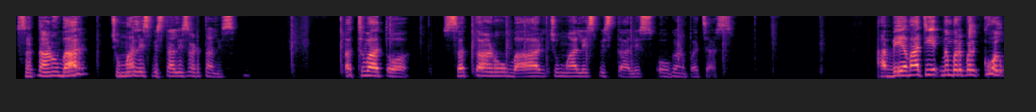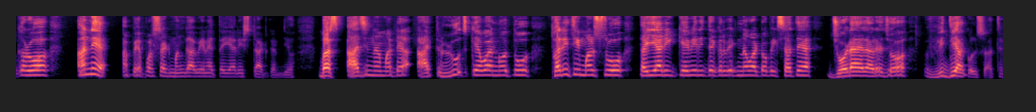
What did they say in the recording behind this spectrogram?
સત્તાણું બાર ચુમ્માલીસ, પિસ્તાલીસ, અડતાલીસ. અથવા તો સત્તાણું બાર ચુમ્માલીસ પિસ્તાલીસ ઓગણપચાસ. આ બે માંથી એક નંબર પર કોલ કરો અને આ પેપર સેટ મંગાવીને તૈયારી સ્ટાર્ટ કરી દો. બસ આજના માટે આટલું જ કહેવાનું હતું. ફરીથી મળશું. તૈયારી કેવી રીતે કરવી એક નવા ટોપિક સાથે જોડાયેલા રહેજો વિદ્યાકુલ સાથે.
